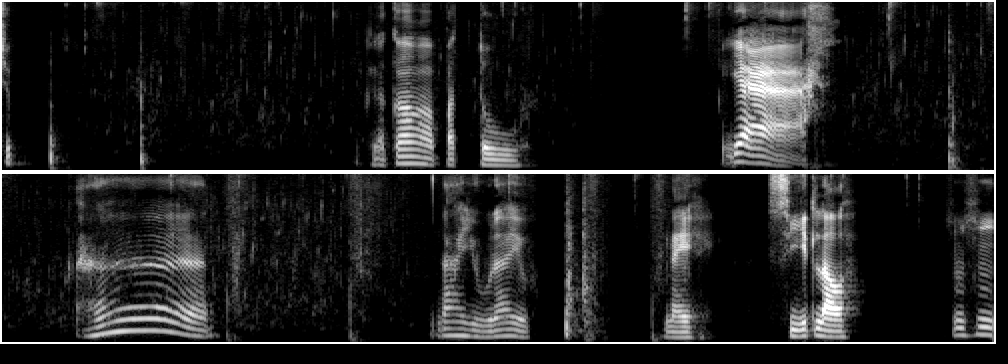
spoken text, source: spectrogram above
จุ๊บ แล้วก็ประตูย่าอ่าได้อยู่ได้อยู่ ในซีดเราอือหื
